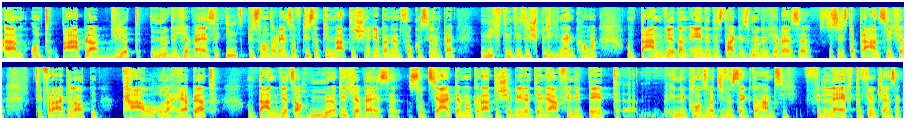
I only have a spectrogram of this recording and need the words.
Ähm, und Babler wird möglicherweise, insbesondere wenn es auf dieser thematischen Ebene und Fokussierung bleibt, nicht in dieses Spiel hineinkommen. Und dann wird am Ende des Tages möglicherweise, das ist der Plan sicher, die Frage lauten, Karl oder Herbert. Und dann wird es auch möglicherweise sozialdemokratische Wähler, die eine Affinität äh, in den konservativen Sektor haben, sich vielleicht dafür entscheiden, sagen,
